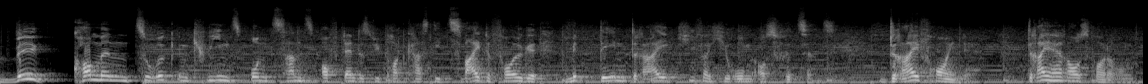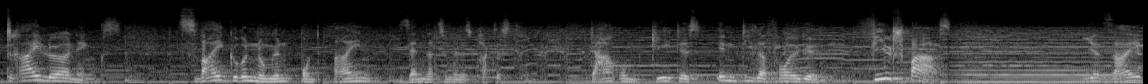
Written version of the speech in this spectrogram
Willkommen zurück im Queens und Sons of Dentistry Podcast, die zweite Folge mit den drei Kieferchirurgen aus Fritzens. Drei Freunde, drei Herausforderungen, drei Learnings, zwei Gründungen und ein sensationelles Praxisteam. Darum geht es in dieser Folge. Viel Spaß! Ihr seid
